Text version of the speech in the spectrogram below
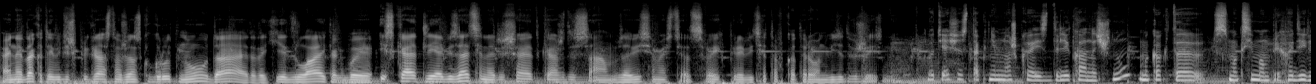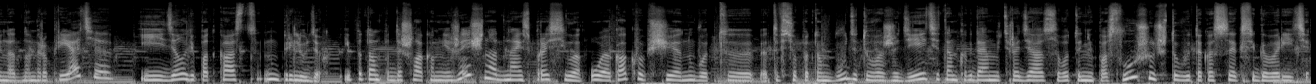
А иногда, когда видишь прекрасную женскую грудь, ну да, это такие дела, и как бы искать ли обязательно решает каждый сам, в зависимости от своих приоритетов, которые он видит в жизни. Вот я сейчас так немножко издалека начну. Мы как-то с Максимом приходили на одно мероприятие и делали подкаст ну, при людях. И потом подошла ко мне женщина одна и спросила, ой, а как вообще, ну вот э, это все потом будет, у вас же дети там когда-нибудь родятся, вот они послушают, что вы так о сексе говорите,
